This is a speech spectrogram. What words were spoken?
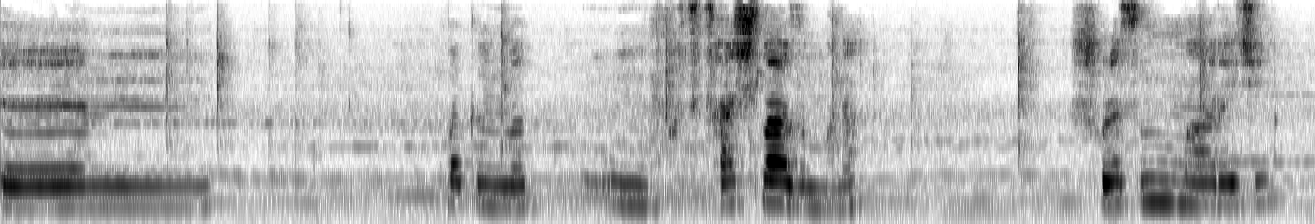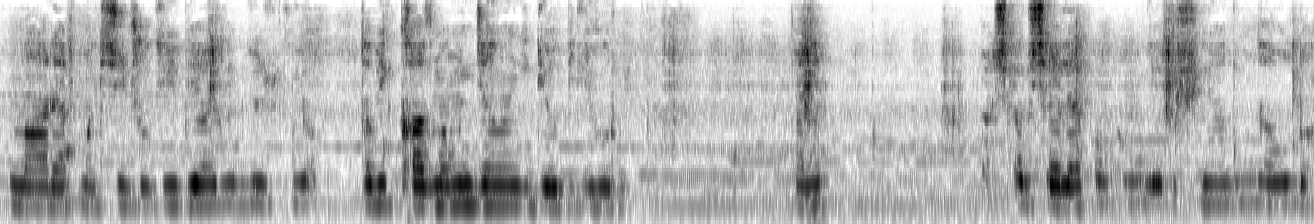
Ee, bakın bak hmm, taş lazım bana. Şurası mağara için mağara yapmak için çok iyi bir yer gibi gözüküyor. Tabii kazmamın canı gidiyor biliyorum. Hani başka bir şeyler yapamam diye düşünüyordum da oldu.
